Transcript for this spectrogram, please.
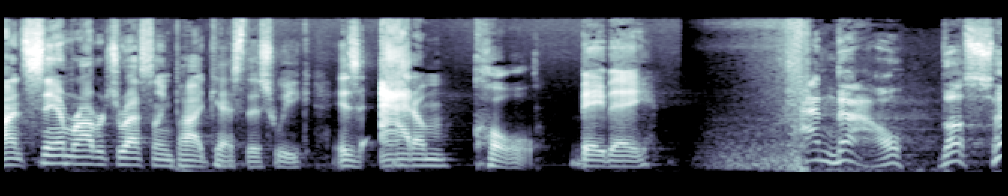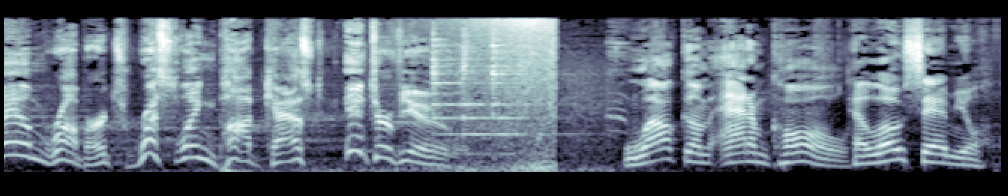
on Sam Roberts Wrestling Podcast this week is Adam Cole baby. And now, the Sam Roberts Wrestling Podcast interview. Welcome, Adam Cole. Hello, Samuel.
